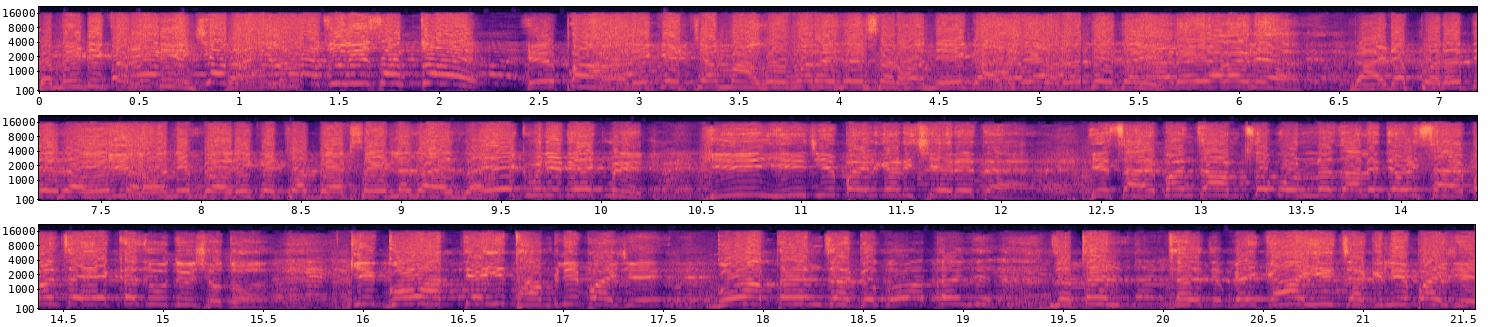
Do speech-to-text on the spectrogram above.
कमिटी कमिटी. बऱ्यापेक्षा हे बॅरिकेडच्या मागोवर आहे सर्वांनी. गाड्या परत येत आहेत. गाड्या परत येत आहेत. सर्वांनी बॅरिकेडच्या बॅक साईडला जायचं आहे एक मिनिट एक मिनिट. ही ही जी बैलगाडी शर्यत आहे हे साहेबांचं आमचं बोलणं झालं त्यावेळी साहेबांचा एकच उद्देश होतो की गो हत्या ही थांबली पाहिजे. गो हत्या जग गो हत्या जतन गाय ही जगली पाहिजे.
